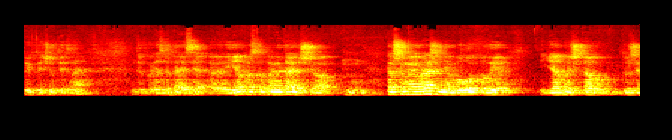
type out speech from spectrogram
той, хто чув, той знає, до кого я звертаюся. Е, Я просто пам'ятаю, що перше моє враження було, коли я прочитав дуже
